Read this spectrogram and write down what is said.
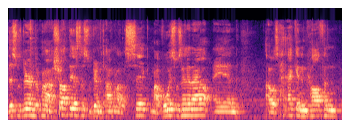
This was during the, when I shot this, this was during the time when I was sick. My voice was in and out and I was hacking and coughing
